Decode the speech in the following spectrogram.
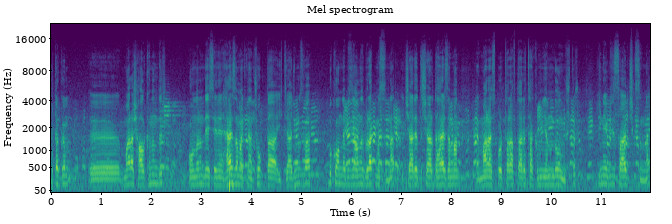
Bu takım e, Maraş halkınındır. Onların desteğine her zamankinden çok daha ihtiyacımız var. Bu konuda bizi yalnız bırakmasınlar. İçeride dışarıda her zaman Maraş Spor taraftarı takımın yanında olmuştur. Yine bizi sahip çıksınlar.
